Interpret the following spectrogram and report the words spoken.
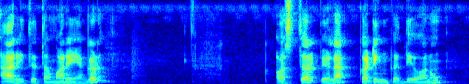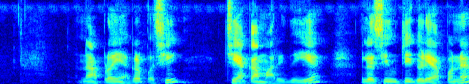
આ રીતે તમારે આગળ અસ્તર પહેલાં કટિંગ કરી દેવાનું. અને આપણે અહીં આગળ પછી ચેંકા મારી દઈએ. એટલે સીવતી ઘડી આપણને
